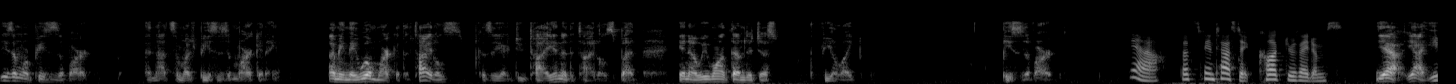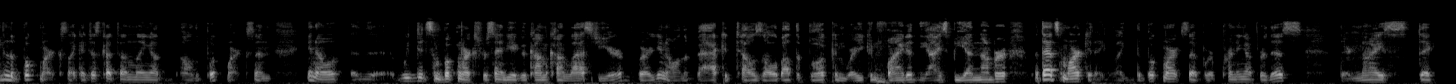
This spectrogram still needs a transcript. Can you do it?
these are more pieces of art and not so much pieces of marketing. I mean, they will market the titles because they do tie into the titles, but you know, we want them to just feel like pieces of art. Yeah, that's fantastic. Collector's items. Yeah, yeah, even the bookmarks. Like I just got done laying out all the bookmarks, and you know, we did some bookmarks for San Diego Comic Con last year, where you know on the back it tells all about the book and where you can find it, and the ISBN number. But that's marketing. Like the bookmarks that we're printing up for this, they're nice, thick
